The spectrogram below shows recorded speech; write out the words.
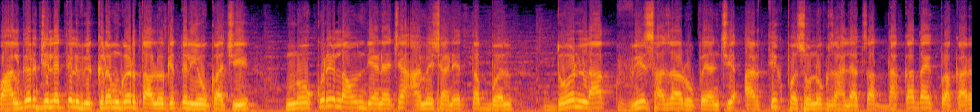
पालघर जिल्ह्यातील विक्रमगड तालुक्यातील युवकाची नोकरी लावून देण्याच्या आमिषाने तब्बल दोन लाख वीस हजार रुपयांची आर्थिक फसवणूक झाल्याचा धक्कादायक प्रकार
